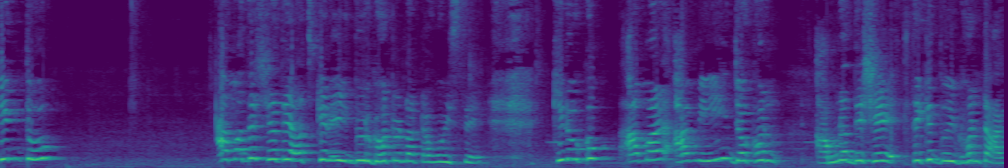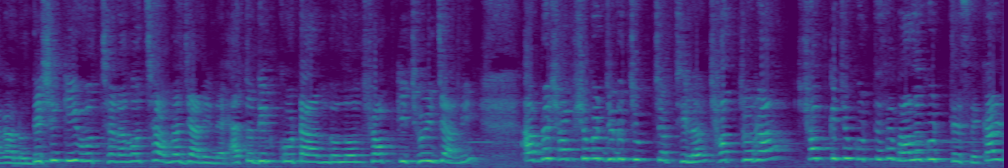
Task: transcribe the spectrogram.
কিন্তু আমাদের সাথে আজকের এই দুর্ঘটনাটা হয়েছে কীরকম আমার, আমি যখন আমরা দেশে থেকে দুই ঘণ্টা আগানো, দেশে কি হচ্ছে না হচ্ছে আমরা জানি না। এতদিন কোটা আন্দোলন সব কিছুই জানি। আমরা সবসময়ের জন্য চুপচাপ ছিলাম। ছাত্ররা সব কিছু করতেছে, ভালো করতেছে। কারণ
